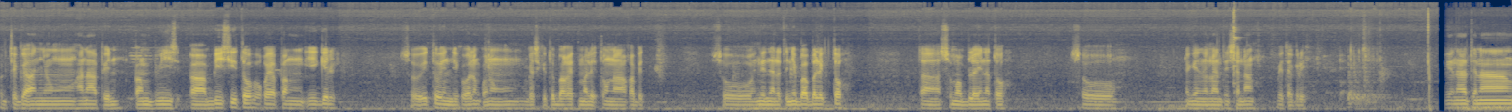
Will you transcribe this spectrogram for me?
pagtyagaan yung hanapin pang BC to o kaya pang eagle so ito hindi ko alam kung anong gasket to bakit mali itong nakakabit. So hindi na natin ibabalik to. Ta sumablay na to. So lagyan na lang natin siya ng Betagray lagyan natin ng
